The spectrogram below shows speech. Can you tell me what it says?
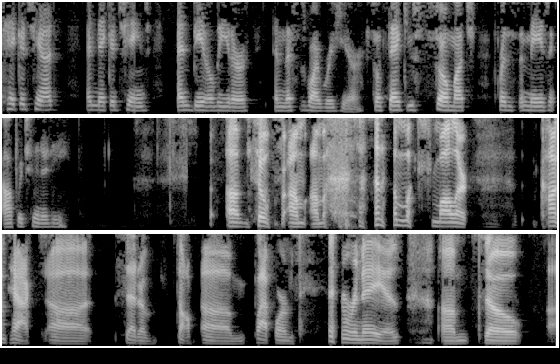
take a chance and make a change and be a leader. And this is why we're here. So thank you so much for this amazing opportunity. Um, so um, I'm on a much smaller contact uh, set of top um, platforms Renee is. Um, so, uh,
